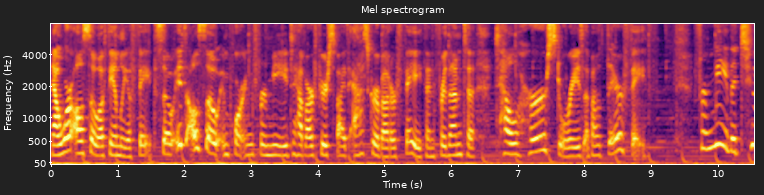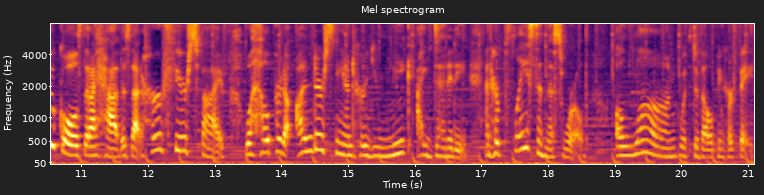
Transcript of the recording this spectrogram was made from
Now, we're also a family of faith, so it's also important for me to have our Fierce Five ask her about her faith and for them to tell her stories about their faith. For me, the two goals that I have is that her Fierce Five will help her to understand her unique identity and her place in this world, along with developing her faith.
